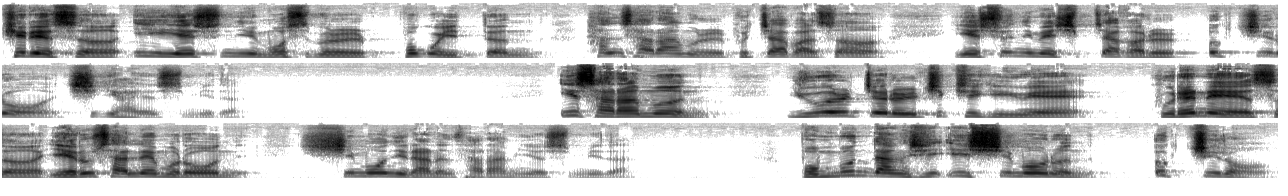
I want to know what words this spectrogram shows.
길에서 이 예수님의 모습을 보고 있던 한 사람을 붙잡아서 예수님의 십자가를 억지로 지게 하였습니다. 이 사람은 유월절을 지키기 위해 구레네에서 예루살렘으로 온 시몬이라는 사람이었습니다. 본문 당시 이 시몬은 억지로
